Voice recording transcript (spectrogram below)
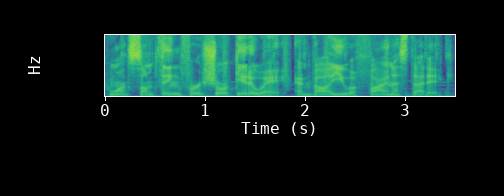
who want something for a short getaway and value a fine aesthetic.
